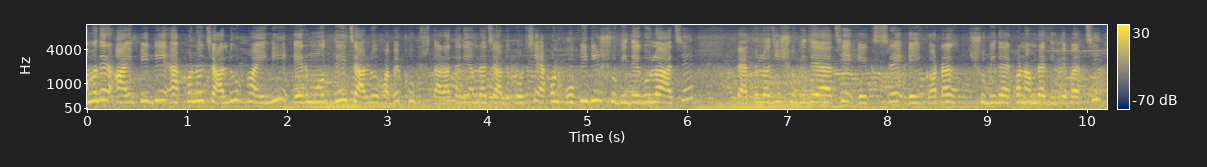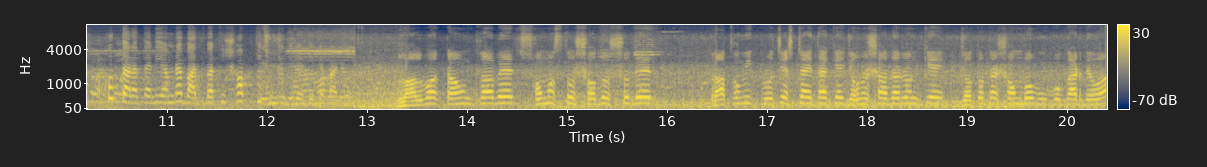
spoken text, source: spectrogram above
আমাদের আইপিডি এখনও চালু হয়নি এর মধ্যেই চালু হবে খুব তাড়াতাড়ি আমরা চালু করছি। এখন ওপিডির সুবিধেগুলো আছে প্যাথোলজি সুবিধে আছে এক্স রে এই কটা সুবিধা এখন আমরা দিতে পারছি। খুব তাড়াতাড়ি আমরা বাদবাকি সব কিছু সুবিধা দিতে পারি লালবাগ টাউন ক্লাবের সমস্ত সদস্যদের প্রাথমিক প্রচেষ্টায় থাকে জনসাধারণকে যতটা সম্ভব উপকার দেওয়া।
